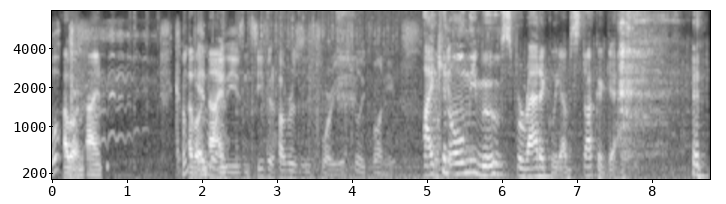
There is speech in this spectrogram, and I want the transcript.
Oh, How about nine? come how get one nine? of these and see if it hovers it for you. It's really funny. I can only move sporadically. I'm stuck again.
